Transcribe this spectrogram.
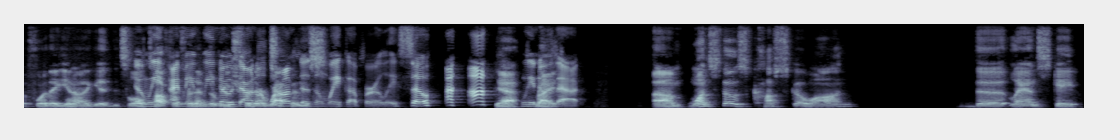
before they, you know, get, it's a little we, tougher I mean, for them we to know reach Donald for their Trump weapons. doesn't wake up early, so yeah, we know right. that. Um, once those cuffs go on, the landscape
